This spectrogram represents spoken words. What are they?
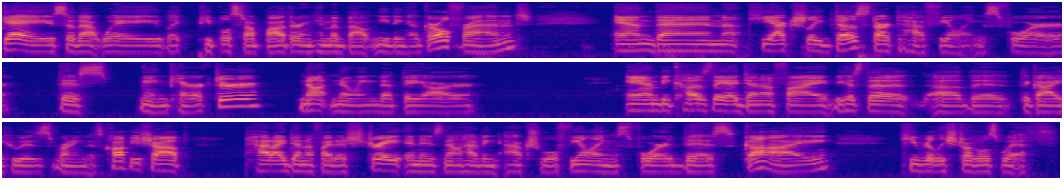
gay so that way like people stop bothering him about needing a girlfriend. And then he actually does start to have feelings for this main character, not knowing that they are and because they identify because the uh, the the guy who is running this coffee shop had identified as straight and is now having actual feelings for this guy, he really struggles with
